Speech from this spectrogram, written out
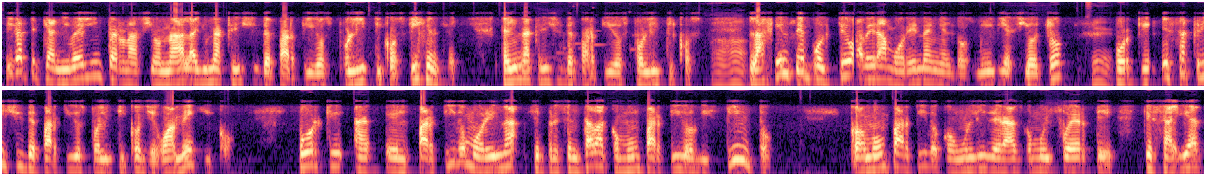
Fíjate que a nivel internacional hay una crisis de partidos políticos, fíjense que hay una crisis de partidos políticos. La gente volteó a ver a Morena en el 2018 porque esa crisis de partidos políticos llegó a México, porque el partido Morena se presentaba como un partido distinto, como un partido con un liderazgo muy fuerte, que salía,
